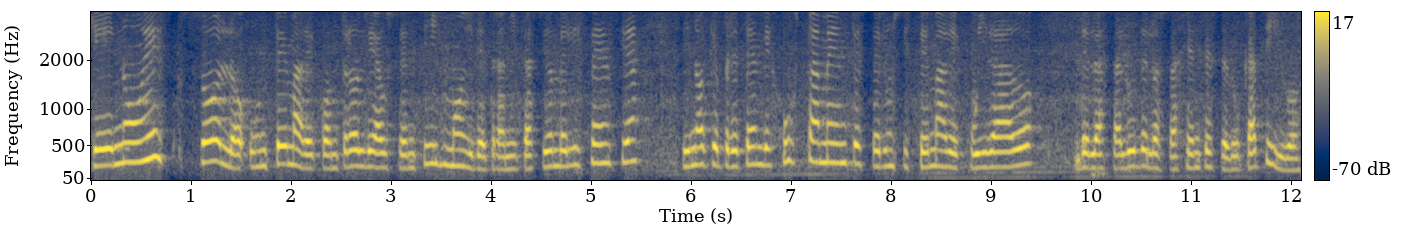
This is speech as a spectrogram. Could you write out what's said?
que no es solo un tema de control de ausentismo y de tramitación de licencia, sino que pretende justamente ser un sistema de cuidado de la salud de los agentes educativos,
